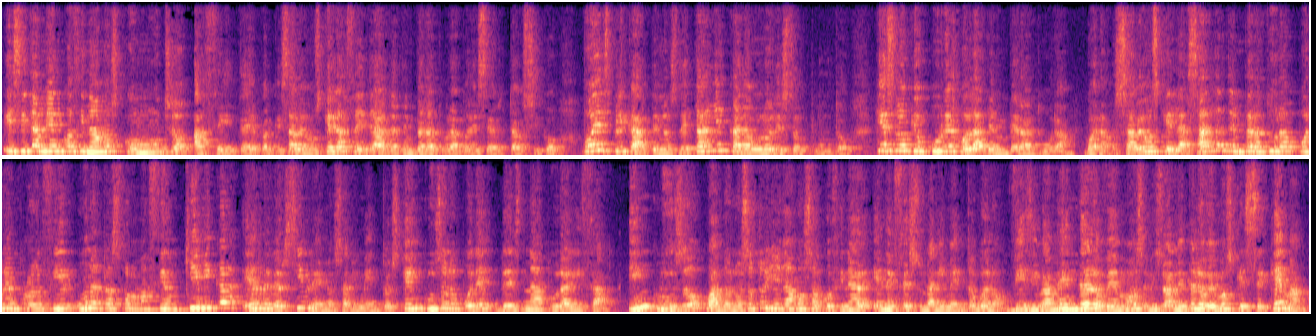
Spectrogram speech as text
y si también cocinamos con mucho aceite, porque sabemos que el aceite a alta temperatura puede ser tóxico. Voy a explicarte en los detalles cada uno de estos puntos. ¿Qué es lo que ocurre con la temperatura? Bueno, sabemos que las altas temperaturas pueden producir una transformación química irreversible en los alimentos, que incluso lo puede desnaturalizar. Incluso cuando nosotros llegamos a cocinar en exceso un alimento, bueno, visiblemente lo vemos, visualmente lo vemos que se quema.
